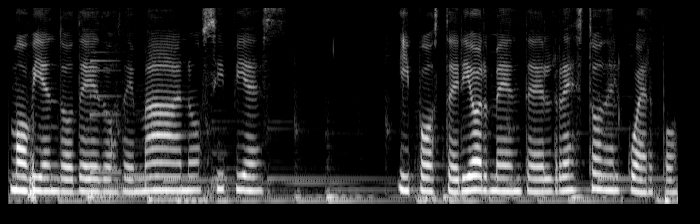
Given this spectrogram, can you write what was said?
moviendo dedos de manos y pies y posteriormente el resto del cuerpo.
